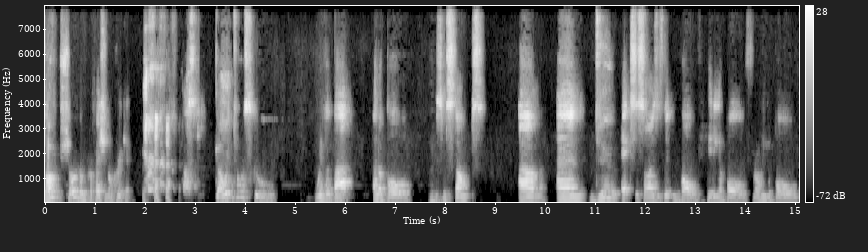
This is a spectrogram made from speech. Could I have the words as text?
don't show them professional cricket. Just go into a school with a bat and a ball, maybe some stumps, um, and do exercises that involve hitting a ball, throwing a ball,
